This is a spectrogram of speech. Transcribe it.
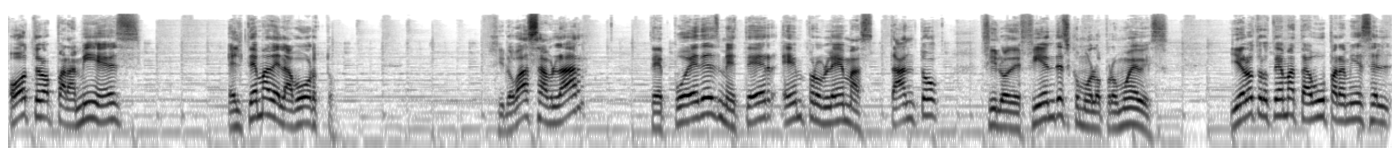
Otro para mí es el tema del aborto. Si lo vas a hablar, te puedes meter en problemas, tanto si lo defiendes como lo promueves. Y el otro tema tabú para mí es el,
